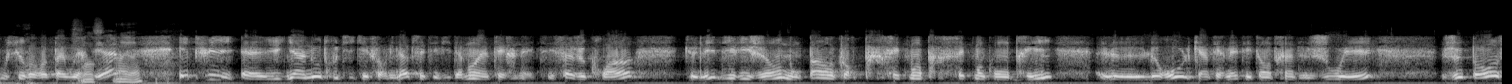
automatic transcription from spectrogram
ou, sur Europa ou RTL. Et puis, euh, il y a un autre outil qui est formidable, c'est évidemment Internet. Et ça, je crois que les dirigeants n'ont pas encore parfaitement, parfaitement compris le, le rôle qu'Internet est en train de jouer. Je pense,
